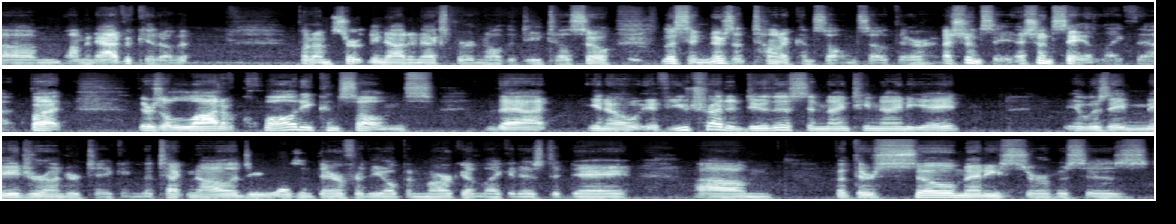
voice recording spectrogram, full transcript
Um, I'm an advocate of it, but I'm certainly not an expert in all the details. So listen, there's a ton of consultants out there. I shouldn't say I shouldn't say it like that, but there's a lot of quality consultants that you know if you try to do this in 1998 it was a major undertaking. The technology wasn't there for the open market like it is today. Um, but there's so many services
